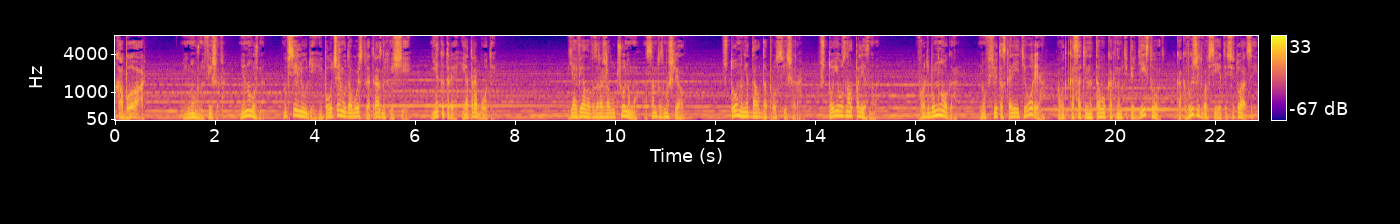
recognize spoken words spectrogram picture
Хабар! Не нужно, Фишер, не нужно. Мы все люди и получаем удовольствие от разных вещей. Некоторые и от работы. Я вяло возражал ученому, а сам размышлял. Что мне дал допрос Фишера? Что я узнал полезного? Вроде бы много, но все это скорее теория, а вот касательно того, как нам теперь действовать, как выжить во всей этой ситуации?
